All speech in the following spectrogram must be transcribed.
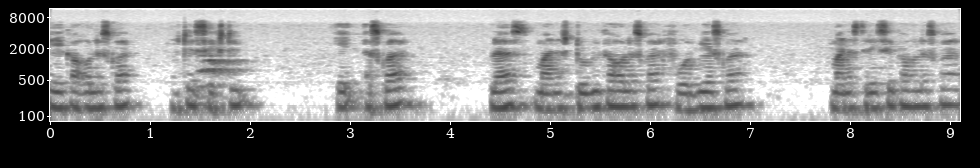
ए का whole square it is sixteen A square plus minus two B का whole square four B square minus three C का whole square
